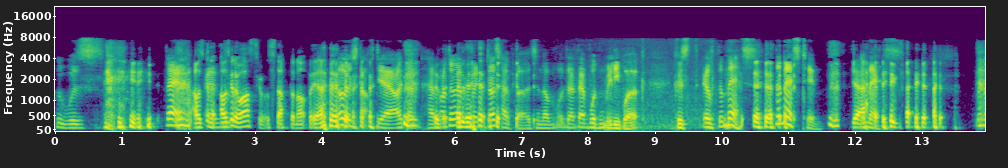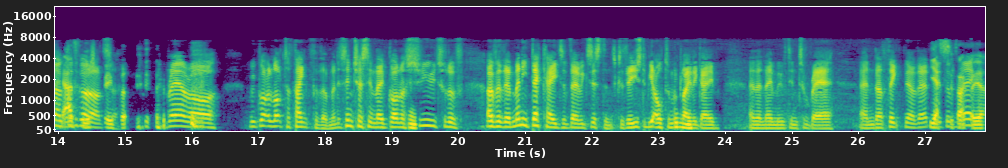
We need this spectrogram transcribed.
who was there. I was gonna And- I was gonna ask you if it was stuffed or not but yeah Oh, it's stuffed. Yeah, I don't have. I don't have a friend does have birds, and that, that wouldn't really work because of the mess. The mess, Tim. yeah a mess. exactly But no, good, good answer. but Rare are. We've got a lot to thank for them, and it's interesting they've gone a Mm. huge sort of over the many decades of their existence because they used to be. Ultimate Play the game, and then they moved into Rare, And I think you know, the, Yes, the, exactly, rare, yeah.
